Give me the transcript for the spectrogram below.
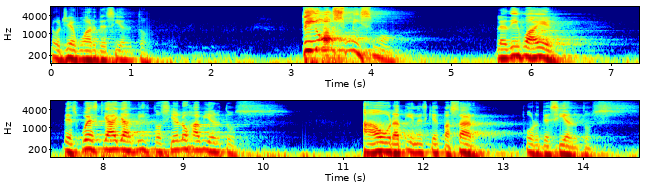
lo llevó al desierto. Dios mismo le dijo a él, después que hayas visto cielos abiertos, ahora tienes que pasar por desiertos.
